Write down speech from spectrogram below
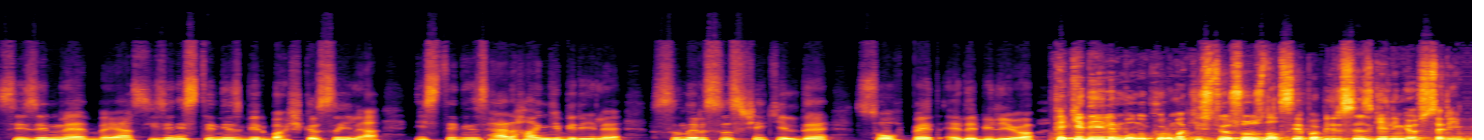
sizinle veya sizin istediğiniz bir başkasıyla istediğiniz herhangi biriyle sınırsız şekilde sohbet edebiliyor. Peki diyelim bunu kurmak istiyorsunuz nasıl yapabilirsiniz gelin göstereyim.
